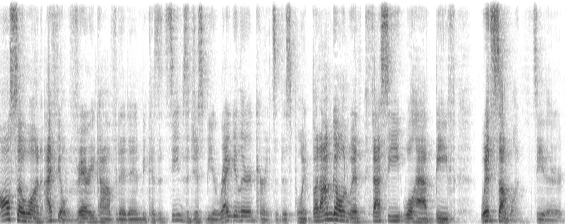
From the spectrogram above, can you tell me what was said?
also one I feel very confident in because it seems to just be a regular occurrence at this point. But I'm going with Fessy will have beef with someone. It's either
